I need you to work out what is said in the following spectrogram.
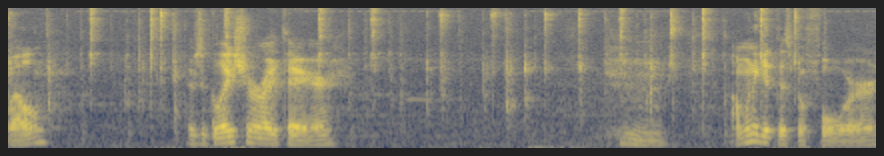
Well, there's a glacier right there. Hmm. I want to get this before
